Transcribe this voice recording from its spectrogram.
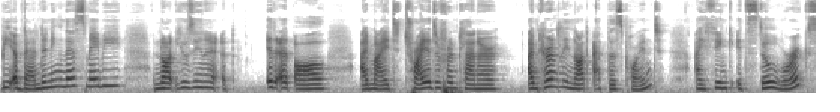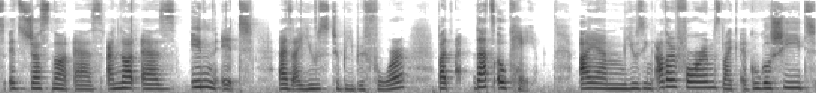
be abandoning this maybe, not using it, it at all. I might try a different planner I'm currently not at this point. I think it still works. It's just not as, I'm not as in it as I used to be before, but that's okay. I am using other forms like a Google Sheet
